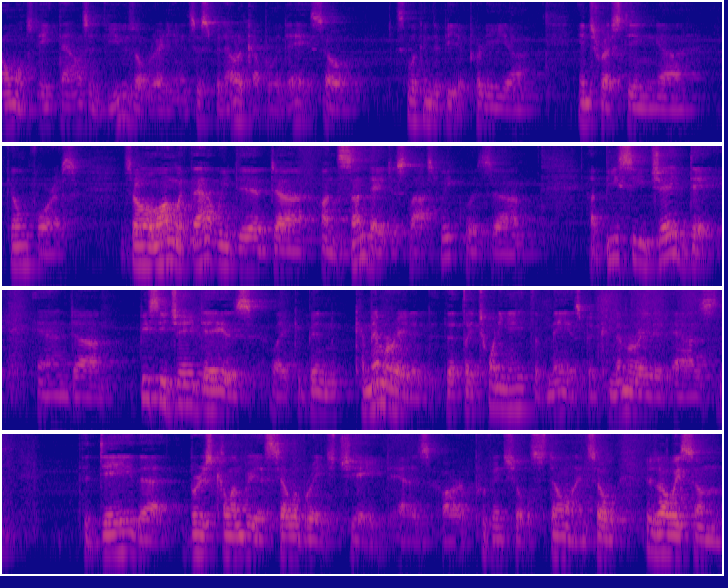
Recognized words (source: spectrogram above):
almost 8,000 views already, and it's just been out a couple of days. So it's looking to be a pretty uh, interesting uh, film for us. So along with that, we did uh, on Sunday just last week was um, a BCJ Day, and um, BCJ Day is like been commemorated. That the 28th of May has been commemorated as the day that British Columbia celebrates jade as our provincial stone, and so there's always some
